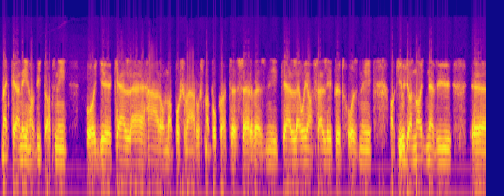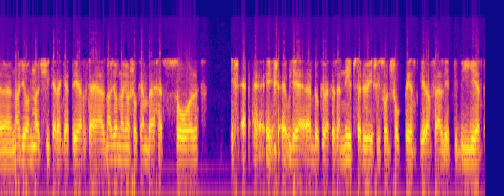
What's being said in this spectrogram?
meg kell néha vitatni, hogy kell-e háromnapos városnapokat szervezni, kell-e olyan fellépőt hozni, aki ugyan nagy nevű, nagyon nagy sikereket ért el, nagyon-nagyon sok emberhez szól, és, e, és e, ugye ebből következően népszerű és viszont sok pénzt kér a fellépti díjért,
